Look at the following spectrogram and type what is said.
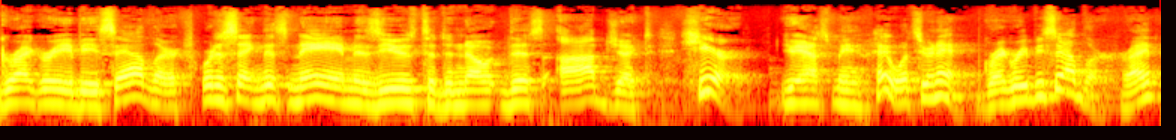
Gregory B. Sadler. We're just saying this name is used to denote this object here. You ask me, hey, what's your name? Gregory B. Sadler, right?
